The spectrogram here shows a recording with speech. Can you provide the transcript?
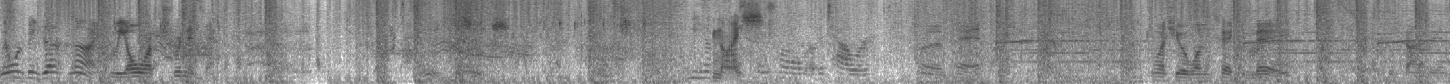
You want to be that nice? We all are Trinity. Ooh, this We Nice. lost control of a tower. Um, eh. Unless you're one taking day. For the time being.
